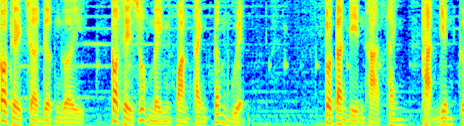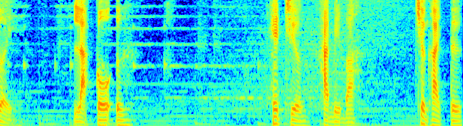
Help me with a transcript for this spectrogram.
Có thể chờ được người, Có thể giúp mình hoàn thành tâm nguyện. Cô ta nhìn Hà Thanh, Thản nhiên cười. Là cô ư? Hết chương 23 Chương 24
